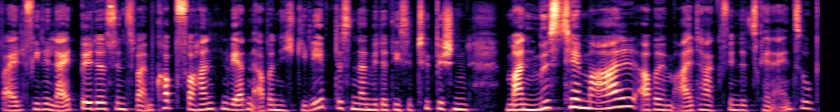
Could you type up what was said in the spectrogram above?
weil viele Leitbilder sind zwar im Kopf vorhanden, werden aber nicht gelebt. Das sind dann wieder diese typischen, man müsste mal, aber im Alltag findet es keinen Einzug.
